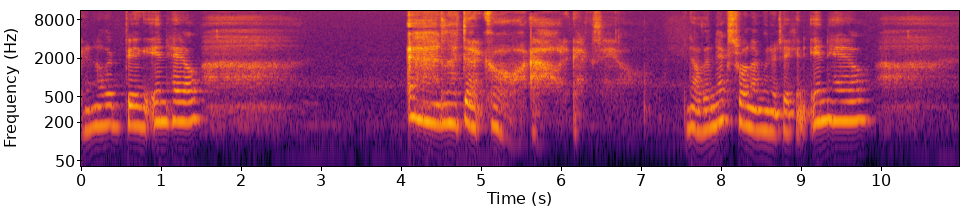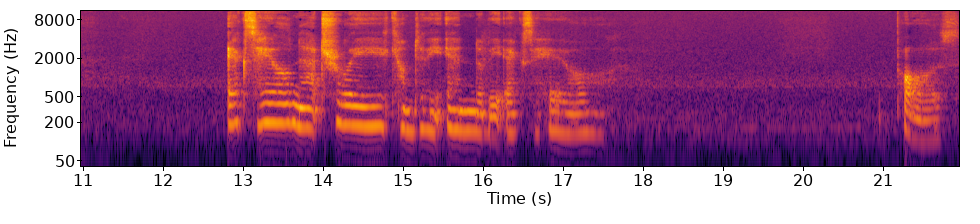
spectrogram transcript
Another big inhale. And let that go out. Exhale. Now, the next one, I'm going to take an inhale. Exhale naturally. Come to the end of the exhale. Pause.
